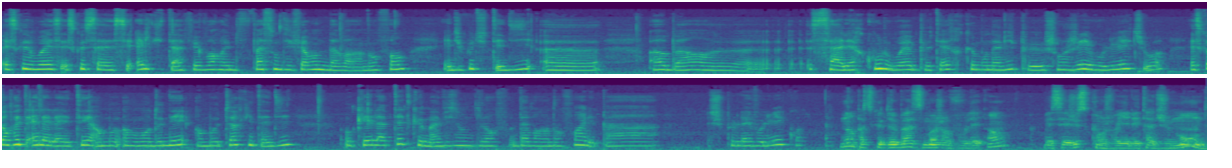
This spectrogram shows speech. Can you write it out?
est-ce que ouais, est-ce que c'est elle qui t'a fait voir une façon différente d'avoir un enfant et du coup tu t'es dit euh, oh ben euh, ça a l'air cool, ouais peut-être que mon avis peut changer, évoluer, tu vois. Est-ce qu'en fait elle, elle a été à un, mo- à un moment donné un moteur qui t'a dit ok là peut-être que ma vision d'avoir un enfant elle est pas, je peux l'évoluer quoi. Non, parce que de base, moi, j'en voulais un. Mais c'est juste quand je voyais l'état du monde,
